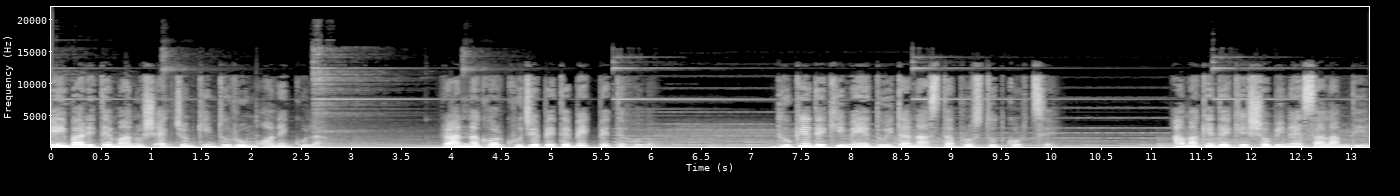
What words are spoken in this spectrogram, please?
এই বাড়িতে মানুষ একজন কিন্তু রুম অনেকগুলা। রান্নাঘর খুঁজে পেতে বেগ পেতে হলো। ঢুকে দেখি মেয়ে দুইটা নাস্তা প্রস্তুত করছে। আমাকে দেখে সবিনয়ে সালাম দিল।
